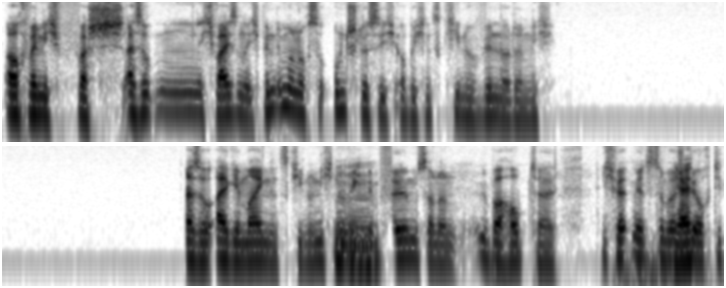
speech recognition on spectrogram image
Auch wenn ich was. Also, mh, ich weiß nicht, ich bin immer noch so unschlüssig, ob ich ins Kino will oder nicht. Also allgemein ins Kino, nicht nur wegen Mhm. dem Film, sondern überhaupt halt. Ich werde mir jetzt zum Ja, Beispiel auch die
